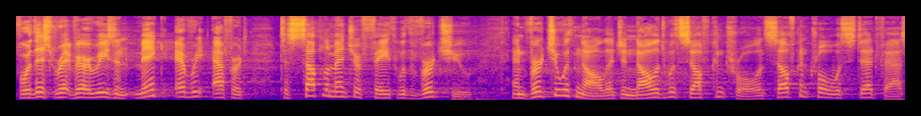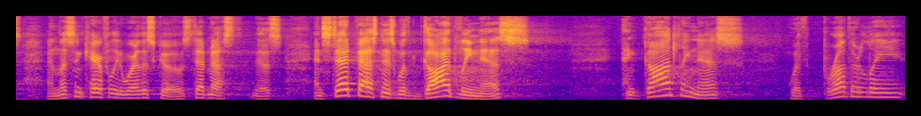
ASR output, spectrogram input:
For this very reason, make every effort to supplement your faith with virtue and virtue with knowledge, and knowledge with self control, and self control with steadfast. And listen carefully to where this goes steadfastness, and steadfastness with godliness, and godliness with brotherly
